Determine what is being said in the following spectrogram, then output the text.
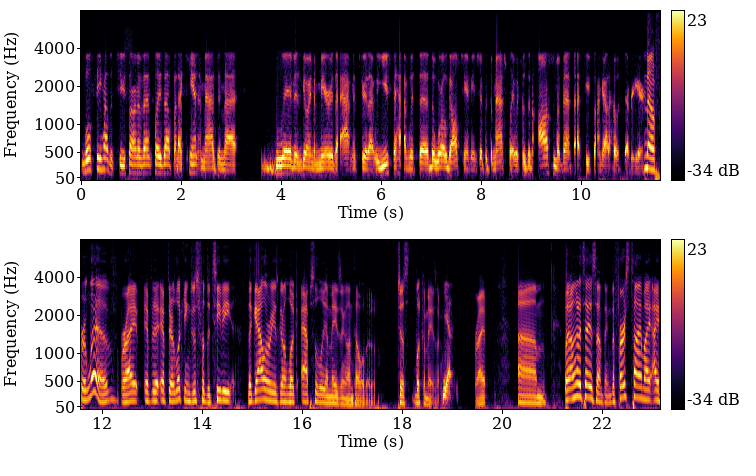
we'll see how the Tucson event plays out, but I can't imagine that LIV is going to mirror the atmosphere that we used to have with the the World Golf Championship with the match play, which was an awesome event that Tucson got to host every year. Now for LIV, right? If if they're looking just for the TV, the gallery is going to look absolutely amazing on television. Just look amazing, Yep. right? Um, but I'm going to tell you something. The first time I, I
